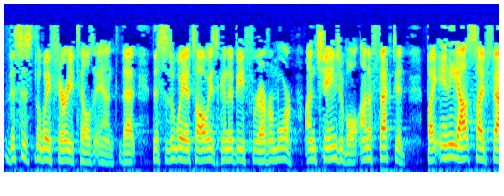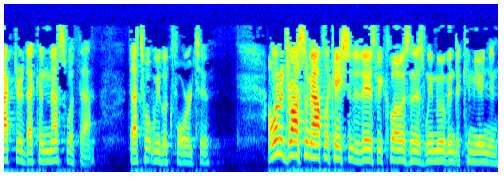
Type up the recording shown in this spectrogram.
this is the way fairy tales end that this is the way it's always going to be forevermore unchangeable unaffected by any outside factor that can mess with that. That's what we look forward to. I want to draw some application today as we close and as we move into communion.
